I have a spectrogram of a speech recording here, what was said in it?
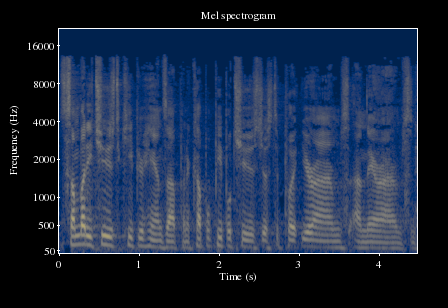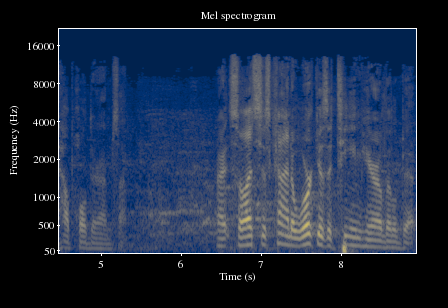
somebody choose to keep your hands up, and a couple people choose just to put your arms on their arms and help hold their arms up. All right, so let's just kind of work as a team here a little bit.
